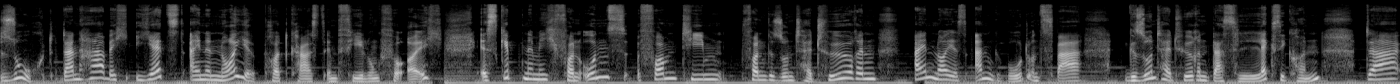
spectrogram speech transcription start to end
sucht, dann habe ich jetzt eine neue Podcast-Empfehlung für euch. Es gibt nämlich von uns, vom Team von Gesundheit hören, ein neues Angebot und zwar Gesundheit hören, das Lexikon. Da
